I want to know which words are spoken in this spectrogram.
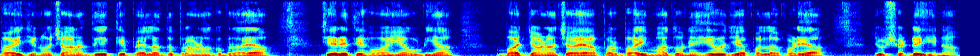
ਭਾਈ ਜੀ ਨੂੰ ਅਚਾਨਕ ਦੇਖ ਕੇ ਪਹਿਲਾਂ ਤਾਂ ਪ੍ਰਾਣਾ ਘਬਰਾਇਆ, ਚਿਹਰੇ ਤੇ ਹਵਾਈਆਂ ਉਡੀਆਂ, ਵੱਜ ਜਾਣਾ ਚਾਹਿਆ, ਪਰ ਭਾਈ ਮਾਧੋ ਨੇ ਇਹੋ ਜਿਹਾ ਪੱਲਾ ਫੜਿਆ ਜੋ ਛੱਡੇ ਹੀ ਨਾ।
